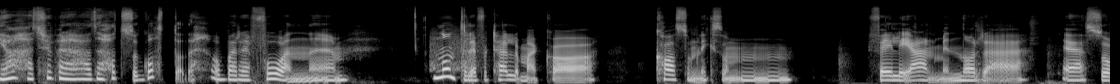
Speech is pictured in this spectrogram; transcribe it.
ja, jeg tror bare jeg hadde hatt så godt av det. Å bare få en eh, Noen til å fortelle meg hva, hva som liksom feiler hjernen min når jeg er så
